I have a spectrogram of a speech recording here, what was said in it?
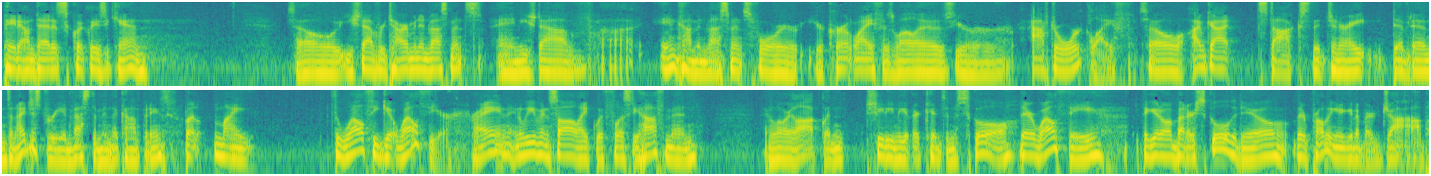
pay down debt as quickly as you can. So you should have retirement investments and you should have uh, income investments for your current life as well as your after work life. So I've got stocks that generate dividends and I just reinvest them in the companies. But my the wealthy get wealthier, right? And we even saw like with Felicity Huffman and Lori Loughlin cheating to get their kids into school. They're wealthy. They go to a better school than you. They're probably going to get a better job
